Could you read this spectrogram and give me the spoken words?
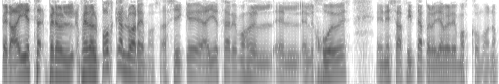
pero ahí está, pero el, pero el podcast lo haremos, así que ahí estaremos el, el, el jueves en esa cita, pero ya veremos cómo, ¿no?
